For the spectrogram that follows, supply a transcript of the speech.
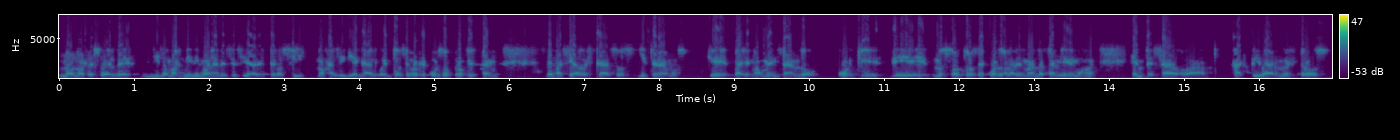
no nos resuelve ni lo más mínimo las necesidades, pero sí nos alivia en algo. Entonces los recursos propios están demasiado escasos y esperamos que vayan aumentando porque eh, nosotros, de acuerdo a la demanda, también hemos empezado a activar nuestros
